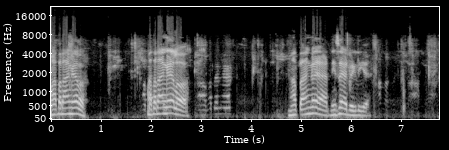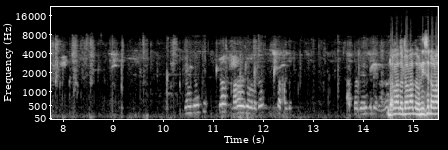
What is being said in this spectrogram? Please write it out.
মাথা ডাঙ্গা এলো? মাথা ডাঙ্গা এলো? মাথা আর নিচে দেখলি ডলা দো ডলা দো, নিচে ডলা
